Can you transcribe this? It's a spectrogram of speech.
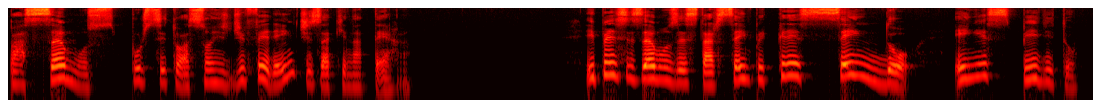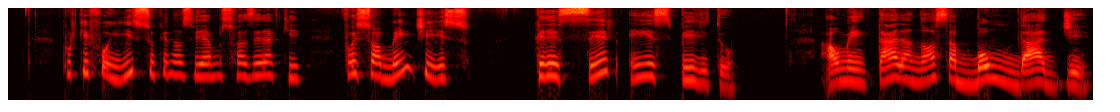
Passamos por situações diferentes aqui na Terra e precisamos estar sempre crescendo em espírito, porque foi isso que nós viemos fazer aqui. Foi somente isso: crescer em espírito, aumentar a nossa bondade,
